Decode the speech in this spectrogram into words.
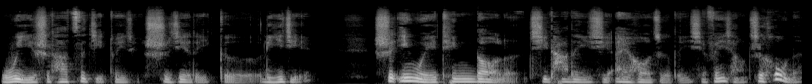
无疑是他自己对这个世界的一个理解，是因为听到了其他的一些爱好者的一些分享之后呢，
